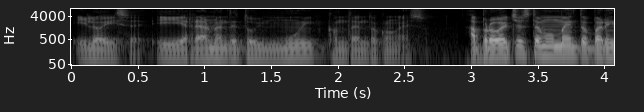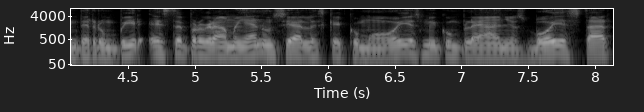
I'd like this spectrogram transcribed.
Y lo hice. Y realmente estoy muy contento con eso. Aprovecho este momento para interrumpir este programa y anunciarles que como hoy es mi cumpleaños, voy a estar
